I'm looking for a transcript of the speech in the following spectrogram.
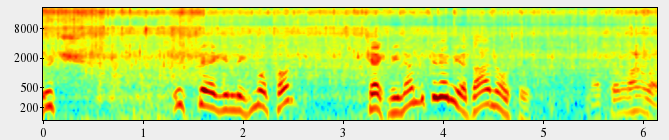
3 3 beygirlik motor çekmeyle bitiremiyor. Daha ne olsun? Maşallah var.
